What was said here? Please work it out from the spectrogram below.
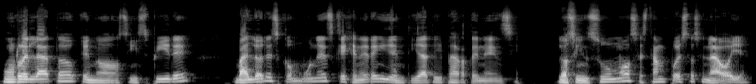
Un relato que nos inspire valores comunes que generen identidad y pertenencia. Los insumos están puestos en la olla,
